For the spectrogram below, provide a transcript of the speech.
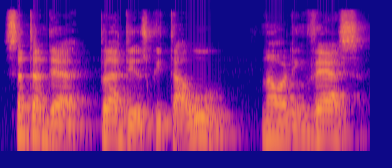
Santander, Bradesco e Itaú, na ordem inversa,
